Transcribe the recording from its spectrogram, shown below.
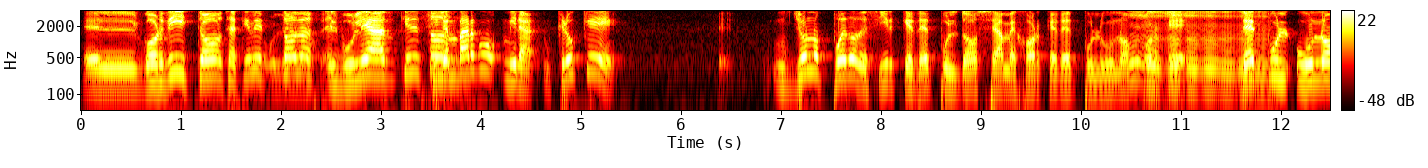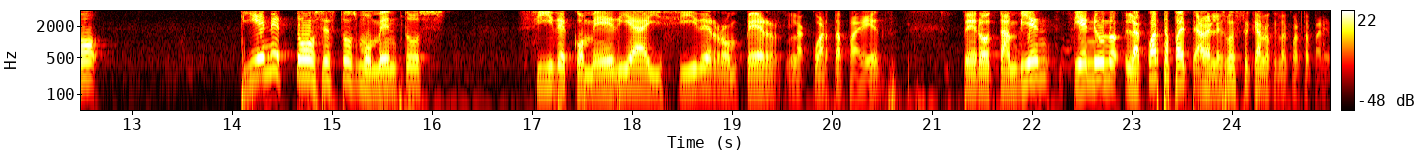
el gordito, o sea, tiene todas, el buleado, tiene todo. Sin embargo, mira, creo que eh, yo no puedo decir que Deadpool 2 sea mejor que Deadpool 1 Mm, mm, porque mm, mm, mm, mm, Deadpool 1 tiene todos estos momentos sí de comedia y sí de romper la cuarta pared, pero también tiene uno la cuarta pared, a ver, les voy a explicar lo que es la cuarta pared.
